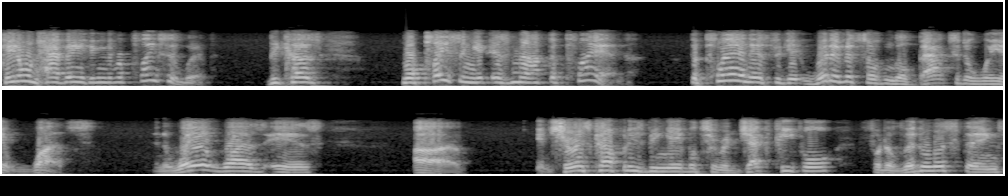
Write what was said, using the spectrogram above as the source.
They don't have anything to replace it with because replacing it is not the plan. The plan is to get rid of it so it can go back to the way it was. And the way it was is uh, insurance companies being able to reject people for the littlest things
